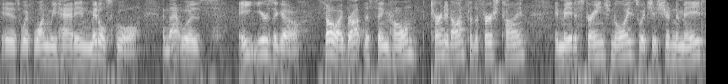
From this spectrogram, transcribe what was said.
is with one we had in middle school and that was 8 years ago. So I brought this thing home, turned it on for the first time, it made a strange noise which it shouldn't have made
